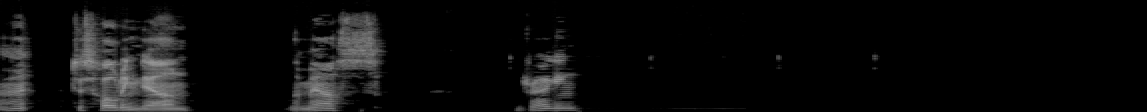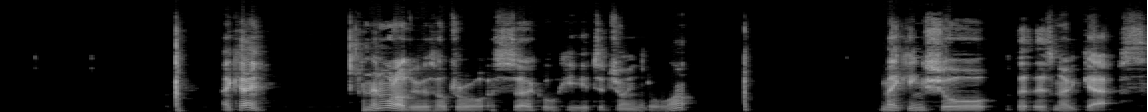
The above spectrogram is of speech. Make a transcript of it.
Alright, just holding down the mouse, dragging. Okay, and then what I'll do is I'll draw a circle here to join it all up, making sure that there's no gaps.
